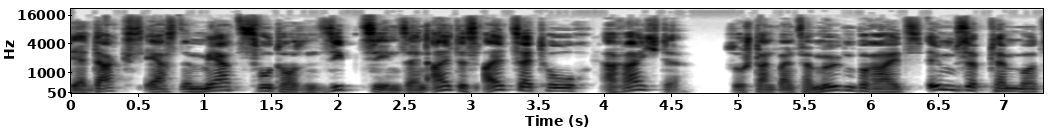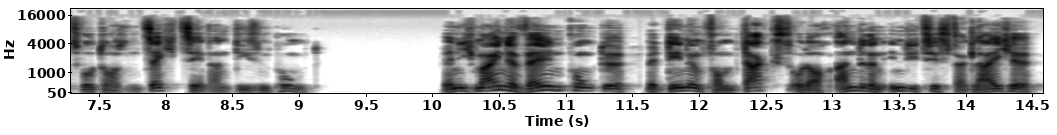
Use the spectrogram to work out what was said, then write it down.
der DAX erst im März 2017 sein altes Allzeithoch erreichte, so stand mein Vermögen bereits im September 2016 an diesem Punkt. Wenn ich meine Wellenpunkte mit denen vom DAX oder auch anderen Indizes vergleiche,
